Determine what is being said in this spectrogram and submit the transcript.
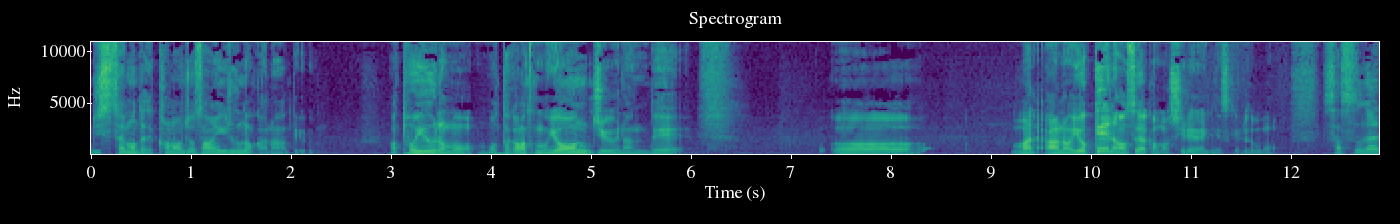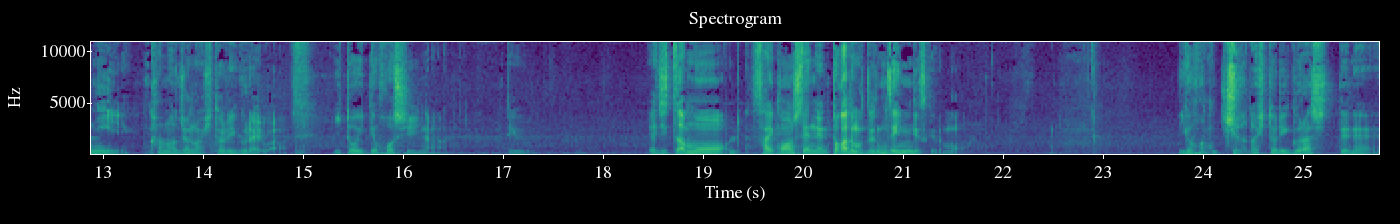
実際問題で彼女さんいるのかなという。まあ、というのも、もう高松くんも40なんで、まあ、あの、余計なお世話かもしれないんですけれども、さすがに彼女の一人ぐらいはいといてほしいなっていう。いや、実はもう再婚してんねんとかでも全然いいんですけども、40度一人暮らしってね、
